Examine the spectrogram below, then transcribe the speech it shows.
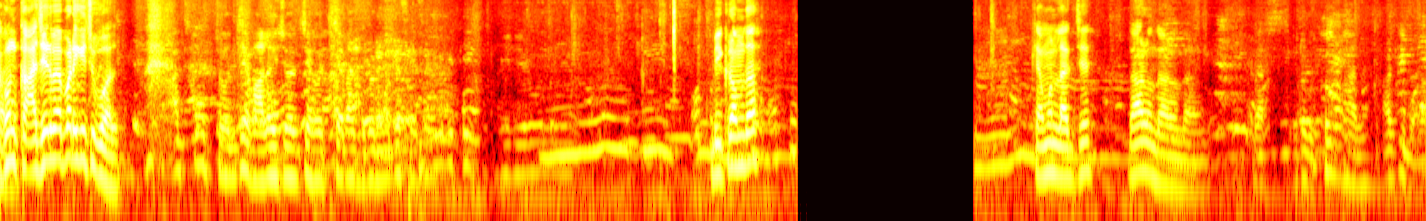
এখন কাজের ব্যাপারে কিছু বল। চলছে ভালোই চলছে হচ্ছে বিক্রম দা? কেমন লাগছে? দারুণ দারুণ দারুণ। খুব ভালো। আর কি বলা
